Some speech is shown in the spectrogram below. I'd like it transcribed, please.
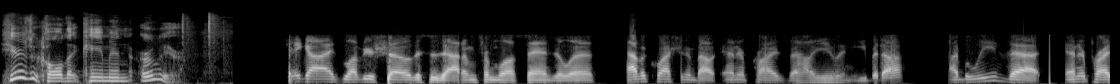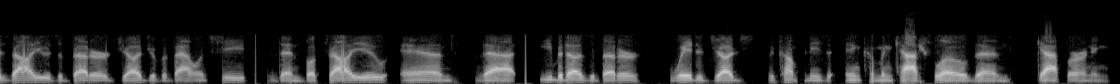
here's a call that came in earlier. Hey guys, love your show. This is Adam from Los Angeles. I have a question about enterprise value and EBITDA. I believe that enterprise value is a better judge of a balance sheet than book value, and that EBITDA is a better way to judge the company's income and cash flow than GAAP earnings.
